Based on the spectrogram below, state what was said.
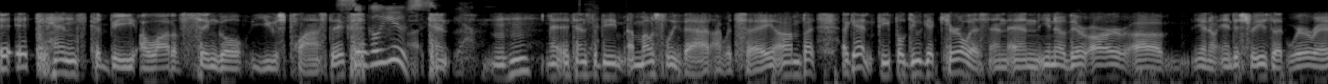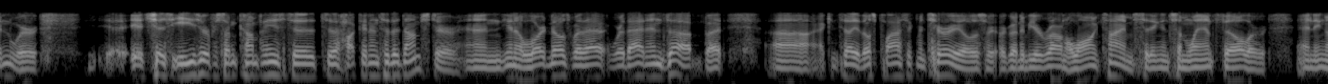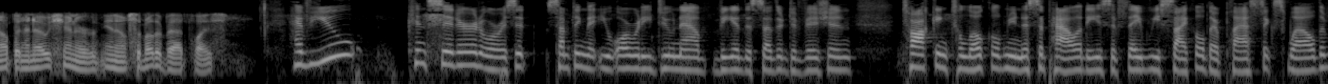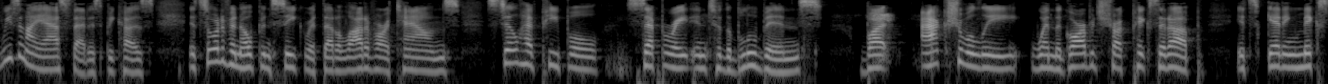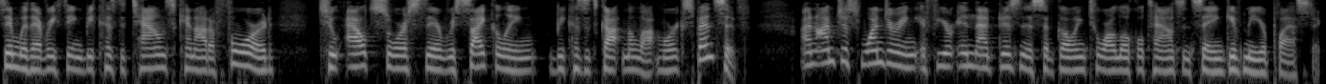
It, it tends to be a lot of single-use plastics. Single use. Uh, ten- yeah. hmm It tends to be mostly that, I would say. Um, but again, people do get careless, and and you know there are uh, you know industries that we're in where it's just easier for some companies to to huck it into the dumpster, and you know Lord knows where that where that ends up. But uh, I can tell you those plastic materials are, are going to be around a long time, sitting in some landfill or ending up in an ocean or you know some other bad place. Have you considered, or is it something that you already do now via this other division, talking to local municipalities if they recycle their plastics well. The reason I ask that is because it's sort of an open secret that a lot of our towns still have people separate into the blue bins, but actually, when the garbage truck picks it up, it's getting mixed in with everything because the towns cannot afford to outsource their recycling because it's gotten a lot more expensive. And I'm just wondering if you're in that business of going to our local towns and saying, give me your plastic.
